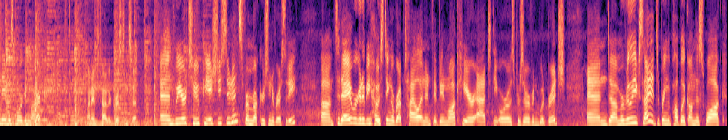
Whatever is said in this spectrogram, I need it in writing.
Morgan Mark. My name is Tyler Christensen. And we are two PhD students from Rutgers University. Um, today we're going to be hosting a reptile and amphibian walk here at the Oros Preserve in Woodbridge. And um, we're really excited to bring the public on this walk,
